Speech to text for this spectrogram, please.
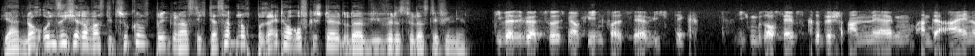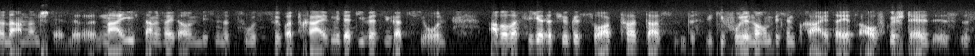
ja noch unsicherer, was die Zukunft bringt und hast dich deshalb noch breiter aufgestellt oder wie würdest du das definieren? Diversifikation ist mir auf jeden Fall sehr wichtig. Ich muss auch selbstkritisch anmerken, an der einen oder anderen Stelle neige ich dann vielleicht auch ein bisschen dazu, es zu übertreiben mit der Diversifikation. Aber was sicher dafür gesorgt hat, dass das Wikifolio noch ein bisschen breiter jetzt aufgestellt ist, ist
